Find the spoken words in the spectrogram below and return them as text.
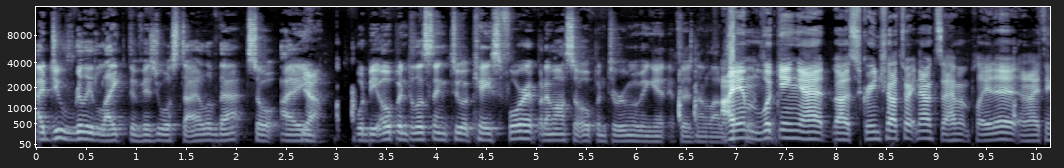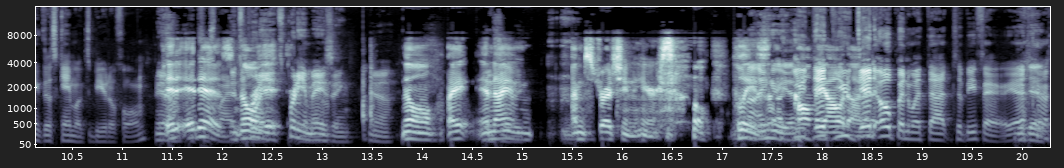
I do really like the visual style of that, so I Yeah. would be open to listening to a case for it, but I'm also open to removing it if there's not a lot of. I am looking at uh, screenshots right now because I haven't played it, and I think this game looks beautiful. Yeah. It, it It's is. fine. No, pretty, it, it's pretty amazing. Yeah. No, I and I'm I'm stretching here, so please hear you. call You me did, out you on did it. open with that, to be fair. Yeah. You did.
